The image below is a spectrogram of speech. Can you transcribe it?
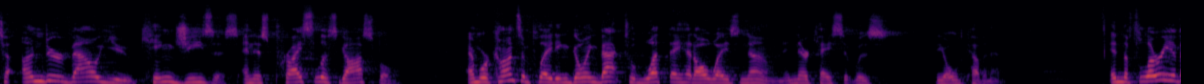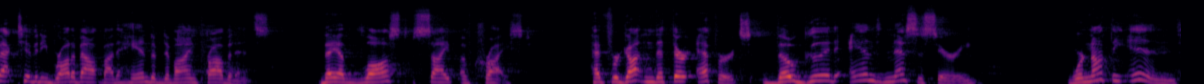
to undervalue King Jesus and his priceless gospel and were contemplating going back to what they had always known. In their case, it was the Old Covenant. In the flurry of activity brought about by the hand of divine providence, they had lost sight of Christ, had forgotten that their efforts, though good and necessary, were not the end,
